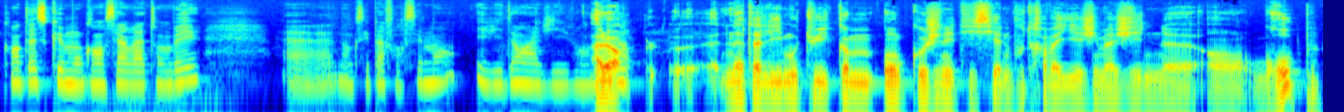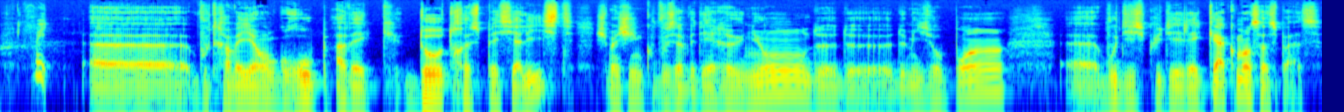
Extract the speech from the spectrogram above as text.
quand est-ce que mon cancer va tomber. Donc, euh, donc, c'est pas forcément évident à vivre. Alors, euh, Nathalie Moutui, comme oncogénéticienne, vous travaillez, j'imagine, euh, en groupe. Oui. Vous travaillez en groupe avec d'autres spécialistes. J'imagine que vous avez des réunions de, mise au point. vous discutez les cas. Comment ça se passe?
